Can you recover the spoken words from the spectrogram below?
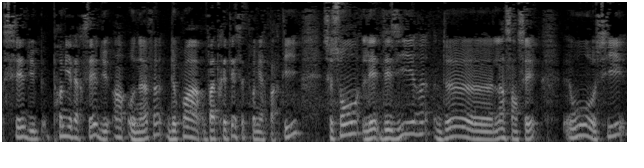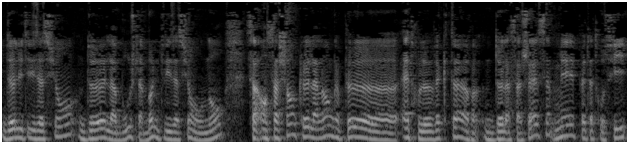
c'est du premier verset, du 1 au 9. De quoi va traiter cette première partie? Ce sont les désirs de l'insensé ou aussi de l'utilisation de la bouche, la bonne utilisation ou non, ça, en sachant que la langue peut être le vecteur de la sagesse, mais peut être aussi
